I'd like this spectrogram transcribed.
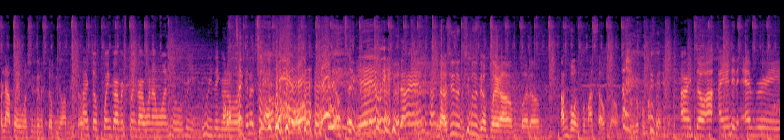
or not playing well, she's gonna still be on me. So. All right. So point guard versus point guard one on one. Who who you, who you think Oh, would I'm win? taking it to the Damn, taking it. Yeah, Lee. No, she's a, she was a good player, um, but um, I'm voting for myself though. I'm gonna go for myself. All right, so I, I ended every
